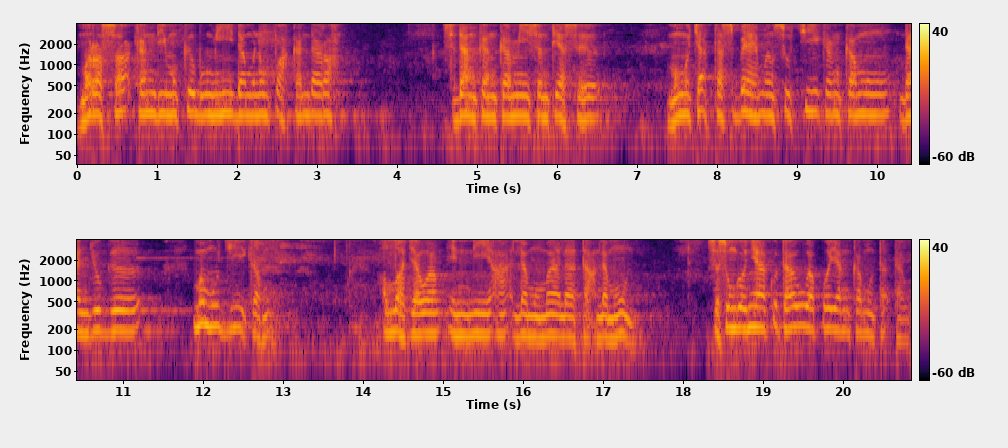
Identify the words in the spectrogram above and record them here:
merosakkan di muka bumi dan menumpahkan darah? Sedangkan kami sentiasa mengucap tasbih mensucikan kamu dan juga memuji kamu. Allah jawab inni a'lamu ma la ta'lamun. Sesungguhnya aku tahu apa yang kamu tak tahu.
